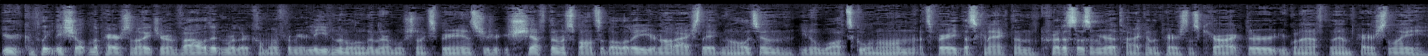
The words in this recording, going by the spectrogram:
you're completely shutting the person out. You're invalidating where they're coming from. You're leaving them alone in their emotional experience. You're, you're, shifting responsibility. You're not actually acknowledging, you know, what's going on. It's very disconnecting. Criticism, you're attacking the person's character. You're going after them personally.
